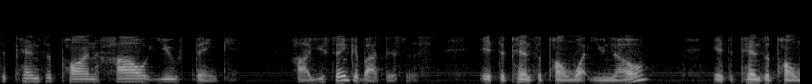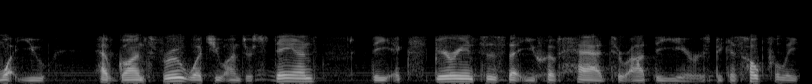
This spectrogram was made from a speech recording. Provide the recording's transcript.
depends upon how you think, how you think about business. It depends upon what you know, it depends upon what you have gone through, what you understand, the experiences that you have had throughout the years, because hopefully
